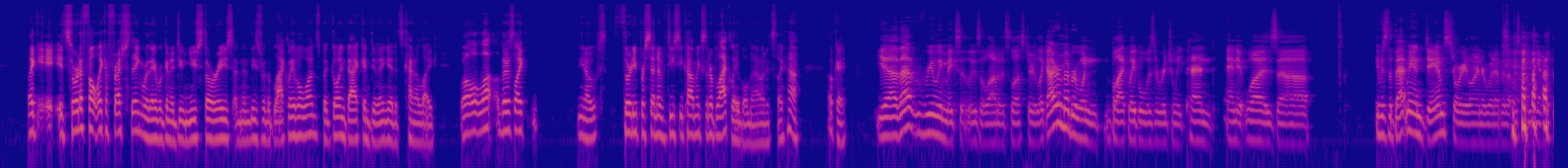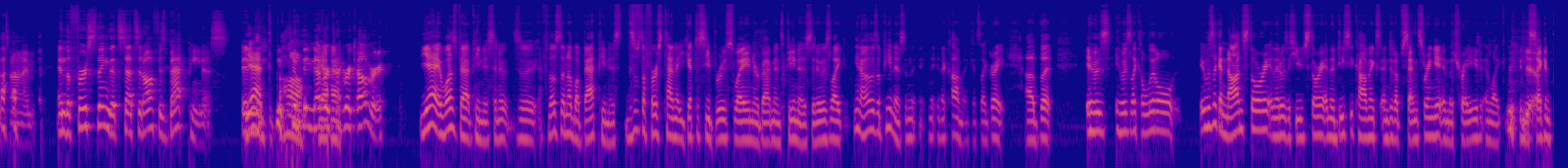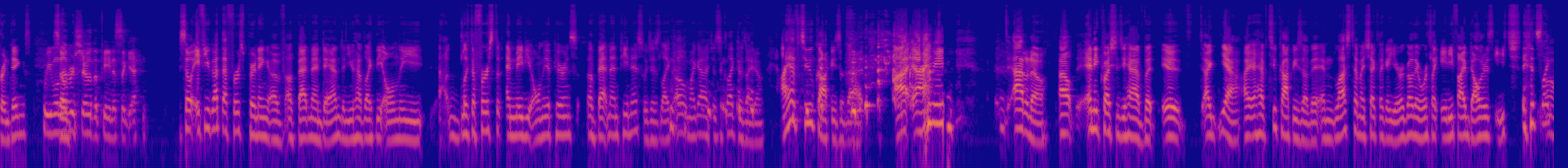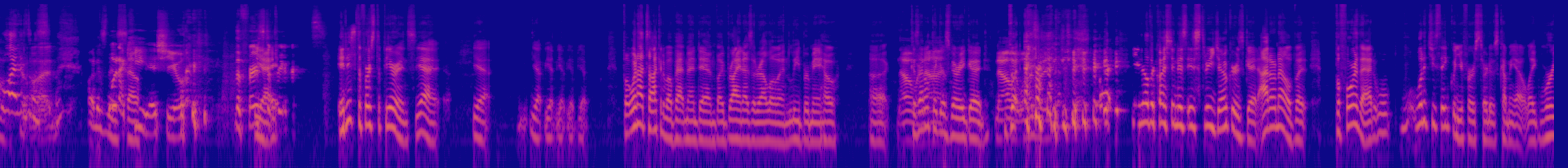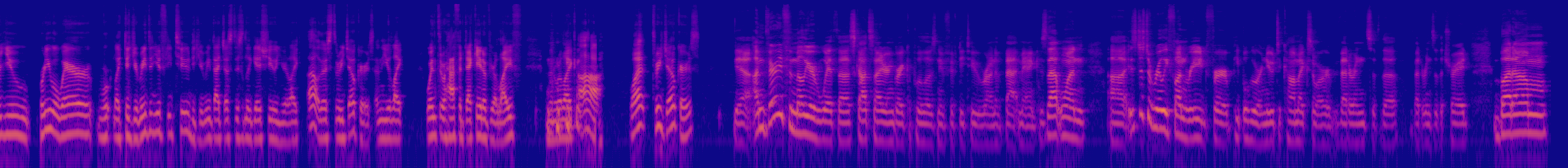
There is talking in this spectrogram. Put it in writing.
like it, it sort of felt like a fresh thing where they were going to do new stories and then these were the Black Label ones. But going back and doing it, it's kind of like well, a lot, there's like you know thirty percent of DC Comics that are Black Label now, and it's like huh, okay. Yeah, that really makes it lose a lot of its luster. Like I remember when Black Label was originally penned and it was uh it was the Batman Damned storyline or whatever that was coming out at the time. And the first thing that sets it off is Bat Penis. And Yeah, oh, they never yeah. could recover. Yeah, it was Bat Penis, and it was, uh, for those that don't know about Bat Penis, this was the first time that you get to see Bruce Wayne or Batman's penis, and it was like you know it was a penis in in, a comic. It's like great, uh, but it was it was like a little. It was like a non-story, and then it was a huge story, and then DC Comics ended up censoring it in the trade and like in the Yeah. second printings. We will So- never show the penis again. So if you got that first printing of of Batman Damned, then you have like the only. Uh, Like the first and maybe only appearance of Batman penis, which is like, oh my gosh, it's a collector's item. I have two copies of that. I I mean, I don't know. I'll, any questions you have, but it, I yeah, I have two copies of it. And last time I checked, like a year ago, they were worth like eighty five dollars each. It's like Oh, what is this? What is this? What a So, key issue. the first Yeah, it- appearance. it is the first appearance. Yeah, yeah, yep, yep, yep, yep, yep. But we're not talking about Batman Damned by Brian Azzarello and Lee Bermejo, because No, I don't think it was very good. No, but- it wasn't. he you know, the question is, is Three Jokers good? I don't know, but before that, w- what did you think when you first heard it was coming out? Like, were you were you aware? Were, like, did you read the New Fifty Two? Did you read that Justice League issue? And you're like, oh, there's three Jokers, and you like went through half a decade of your life, and then we're like, ah, what? Three Jokers? Yeah, I'm very familiar with uh, Scott Snyder and Greg Capullo's new 52 run of Batman because that one uh, is just a really fun read for people who are new to comics or veterans of the veterans of the trade. But um,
